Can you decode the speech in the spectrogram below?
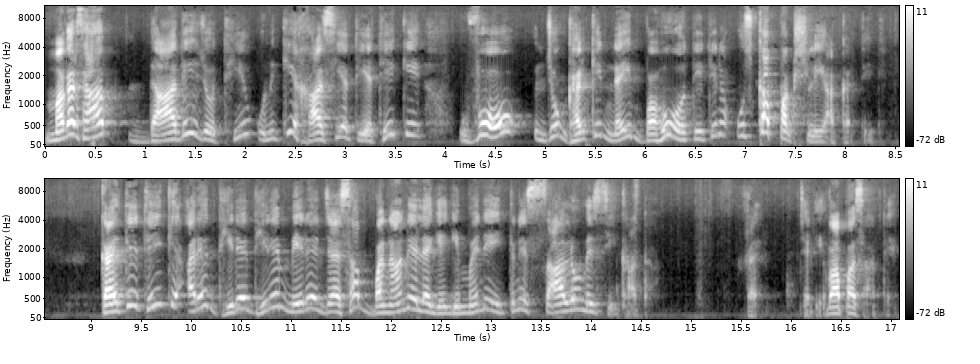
मगर साहब, दादी जो थी, उनकी खासियत ये थी कि वो जो घर की नई बहू होती थी ना, उसका पक्ष लिया करती थी। कहती थी कि अरे धीरे धीरे मेरे जैसा बनाने लगेगी, मैंने इतने सालों में सीखा था। चलिए, वापस आते हैं।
